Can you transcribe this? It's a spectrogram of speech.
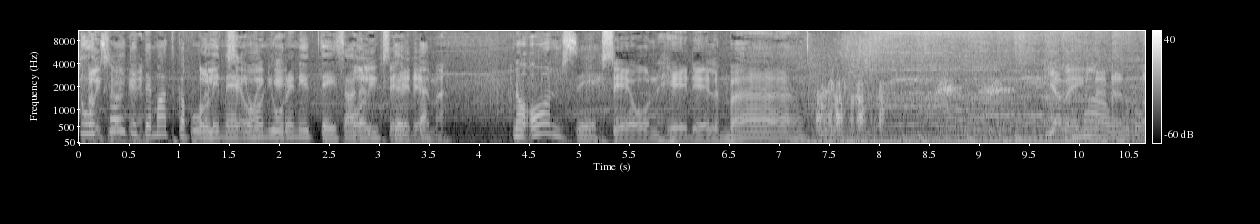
tuut. Soititte matkapuhelimeen, johon oikein? juuri nyt ei saada Oliko se hedelmä? No on se. Se on hedelmää. Ja meillä Nauru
